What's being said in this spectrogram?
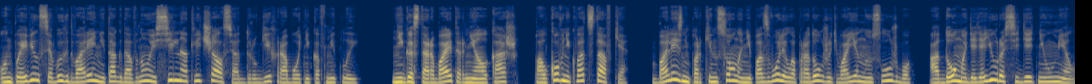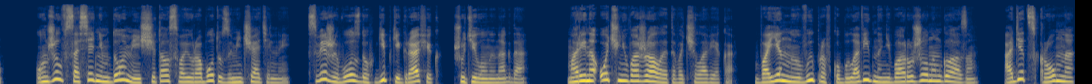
Он появился в их дворе не так давно и сильно отличался от других работников метлы. Ни гастарбайтер, ни алкаш, полковник в отставке. Болезнь Паркинсона не позволила продолжить военную службу, а дома дядя Юра сидеть не умел. Он жил в соседнем доме и считал свою работу замечательной. Свежий воздух, гибкий график, шутил он иногда. Марина очень уважала этого человека. Военную выправку было видно невооруженным глазом. Одет скромно,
